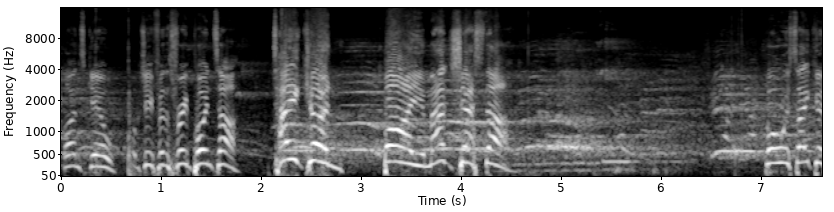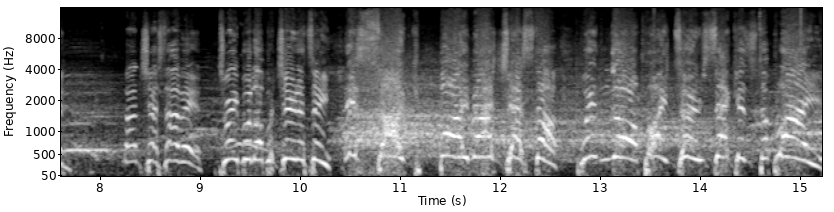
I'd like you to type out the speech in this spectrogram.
Finds Gill, opportunity for the three pointer. Taken by Manchester. Ball was taken. Manchester have it. Point opportunity. It's sunk by Manchester with 0.2 seconds to play.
